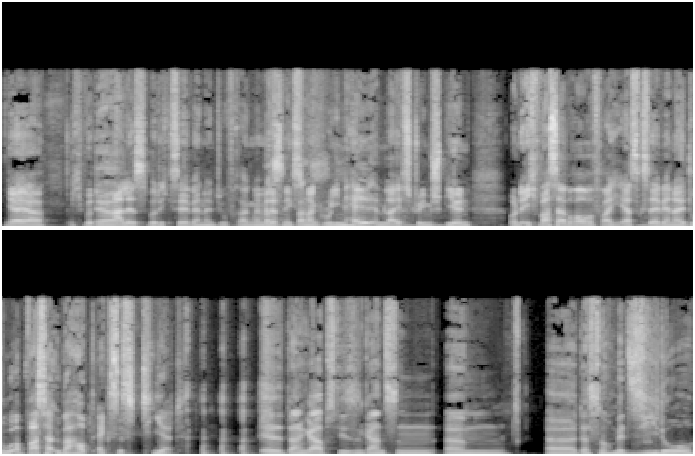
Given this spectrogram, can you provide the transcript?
Ja, ja. Ich würde Ja. alles, würde ich Xavier Naidoo fragen. Wenn wir Was- das nächste was- Mal Green Hell im Livestream spielen und ich Wasser brauche, frage ich erst Xavier Naidoo, ob Wasser überhaupt existiert. äh, dann gab's diesen ganzen, ähm, äh, das noch mit Sido,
